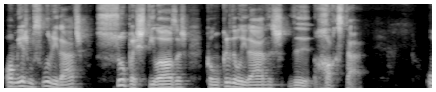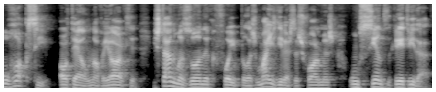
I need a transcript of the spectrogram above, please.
ou mesmo celebridades super estilosas com credibilidades de rockstar. O Roxy Hotel Nova York está numa zona que foi, pelas mais diversas formas, um centro de criatividade.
